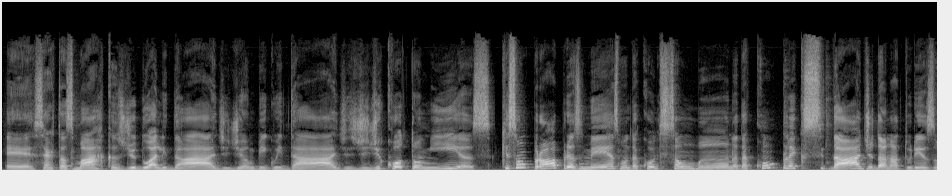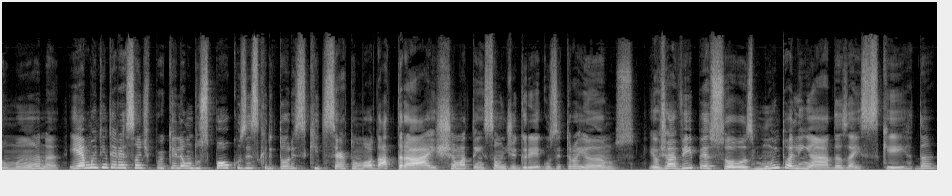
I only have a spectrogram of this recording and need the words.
é, certas marcas de dualidade, de ambiguidades, de dicotomias, que são próprias mesmo da condição humana, da complexidade da natureza humana. E é muito interessante porque ele é um dos poucos poucos escritores que, de certo modo, atrai, chama a atenção de gregos e troianos. Eu já vi pessoas muito alinhadas à esquerda,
